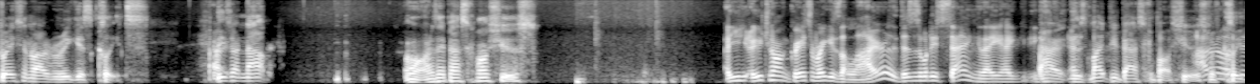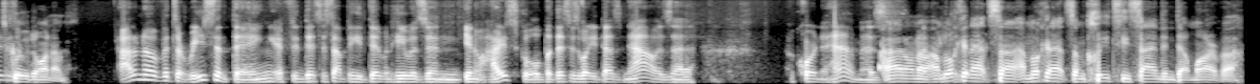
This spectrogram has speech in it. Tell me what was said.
Grayson Rodriguez cleats. These are not. Oh, are they basketball shoes? Are you are you calling Grayson Rodriguez a liar? Like, this is what he's saying. Like, I, All right, these might be basketball shoes with cleats is a- glued on them. I don't know if it's a recent thing, if this is something he did when he was in you know high school, but this is what he does now. As a according to him, as I don't know. I'm looking at some. I'm looking at some cleats he signed in Delmarva,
